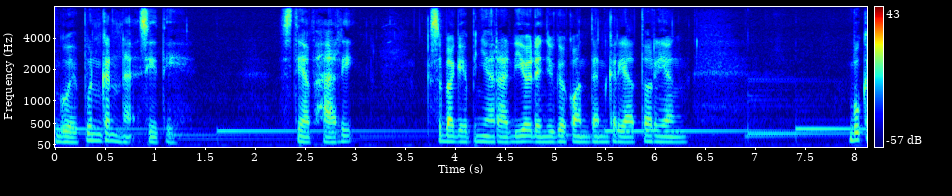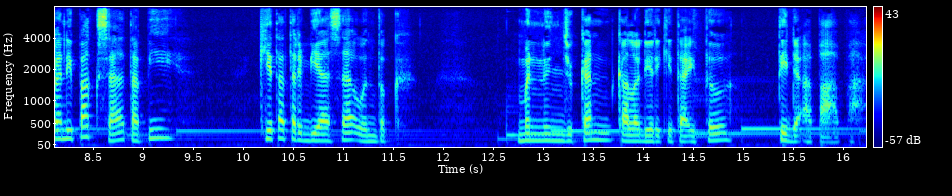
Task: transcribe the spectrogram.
Gue pun kena Siti. Setiap hari sebagai penyiar radio dan juga konten kreator yang bukan dipaksa tapi kita terbiasa untuk menunjukkan kalau diri kita itu tidak apa-apa.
